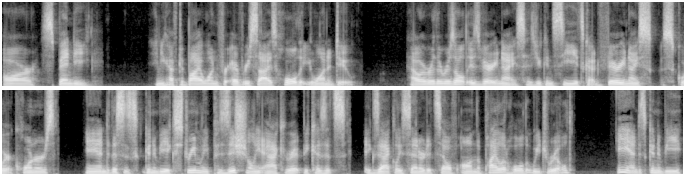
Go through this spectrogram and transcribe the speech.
are spendy and you have to buy one for every size hole that you want to do. However, the result is very nice. As you can see, it's got very nice square corners and this is going to be extremely positionally accurate because it's exactly centered itself on the pilot hole that we drilled and it's going to be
